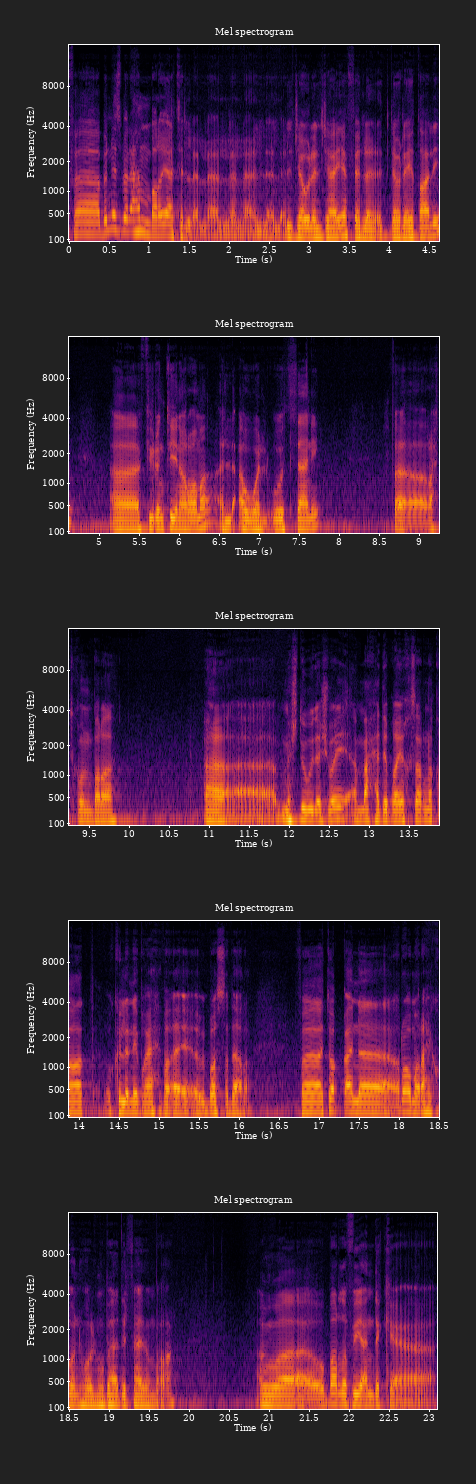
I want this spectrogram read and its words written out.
فبالنسبة لأهم مباريات ال- ال- ال- ال- الجولة الجاية في الدوري الإيطالي آه، فيورنتينا روما الأول والثاني. فراح تكون مباراة آه، مشدودة شوي. ما حد يبغى يخسر نقاط وكلنا يبغى يحضر يبغى الصدارة. فأتوقع أن روما راح يكون هو المبادر في هذه المباراة. وبرضه في عندك آه،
